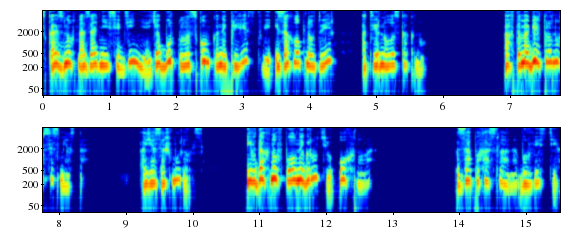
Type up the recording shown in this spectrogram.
Скользнув на заднее сиденье, я буркнула скомканное приветствие и, захлопнув дверь, отвернулась к окну. Автомобиль тронулся с места, а я зажмурилась и, вдохнув полной грудью, охнула. Запах Аслана был везде.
